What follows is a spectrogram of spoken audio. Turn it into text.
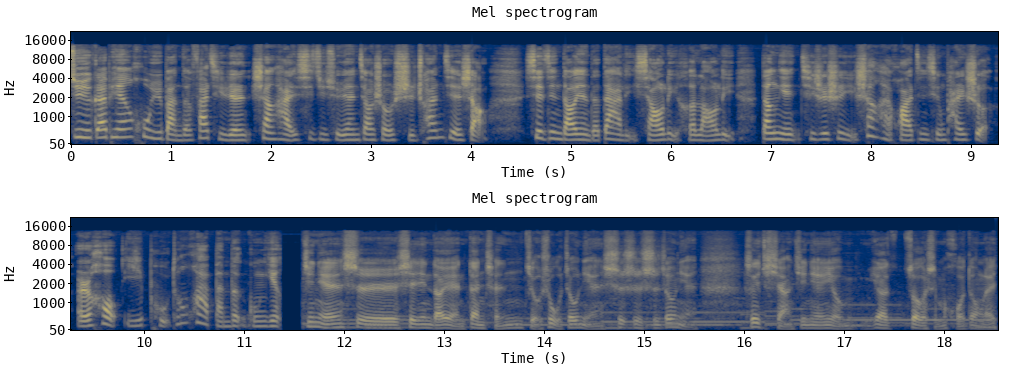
据该片沪语版的发起人、上海戏剧学院教授石川介绍，谢晋导演的《大李、小李和老李》当年其实是以上海话进行拍摄，而后以普通话版本公映。今年是谢晋导演诞辰九十五周年，逝世十周年，所以想今年有要做个什么活动来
